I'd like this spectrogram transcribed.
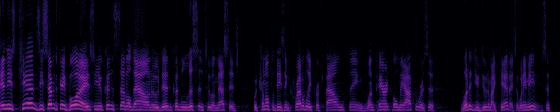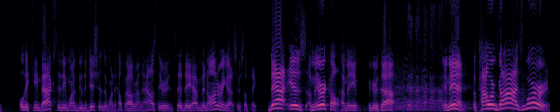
And these kids, these seventh grade boys who you couldn't settle down, who didn't, couldn't listen to a message, would come up with these incredibly profound things. One parent told me afterwards, said, what did you do to my kid? I said, What do you mean? He said, Oh, they came back, said they wanted to do the dishes, they wanted to help out around the house. They said they haven't been honoring us or something. That is a miracle. How many agree with that? Amen. The power of God's word.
